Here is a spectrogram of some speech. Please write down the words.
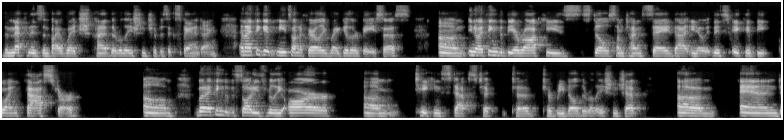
the mechanism by which kind of the relationship is expanding. And I think it meets on a fairly regular basis. Um, you know, I think that the Iraqis still sometimes say that you know this it could be going faster, um, but I think that the Saudis really are um, taking steps to to to rebuild the relationship. Um, and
